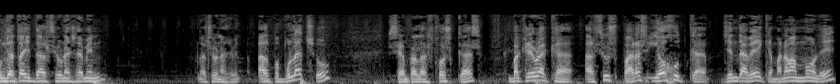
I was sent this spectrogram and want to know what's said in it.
Un detall del seu naixement, del seu naixement. El populacho sempre a les fosques, va creure que els seus pares, i ojo, que gent de bé, que manaven molt, eh?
